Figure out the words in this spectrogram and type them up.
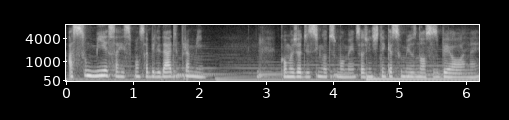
Assumir essa responsabilidade para mim. Como eu já disse em outros momentos, a gente tem que assumir os nossos BO, né?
